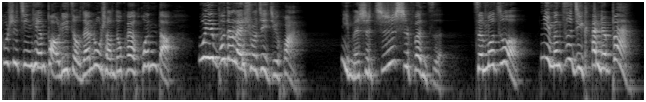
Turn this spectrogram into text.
不是今天宝莉走在路上都快昏倒，我也不得来说这句话。你们是知识分子，怎么做你们自己看着办。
